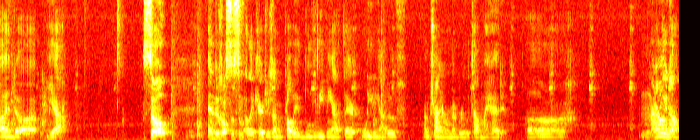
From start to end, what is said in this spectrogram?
and uh, yeah. So, and there's also some other characters I'm probably leaving out there, leaving out of. I'm trying to remember the top of my head. Uh, I don't really know.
